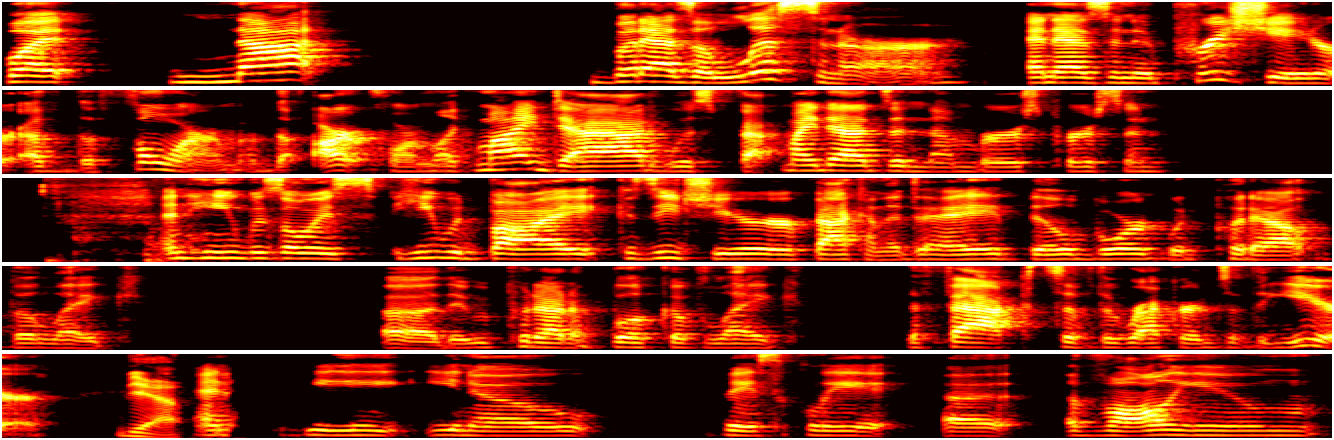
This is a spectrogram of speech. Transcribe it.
but not but as a listener and as an appreciator of the form of the art form like my dad was my dad's a numbers person and he was always he would buy because each year back in the day billboard would put out the like uh they would put out a book of like the facts of the records of the year Yeah. and be you know basically a, a volume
